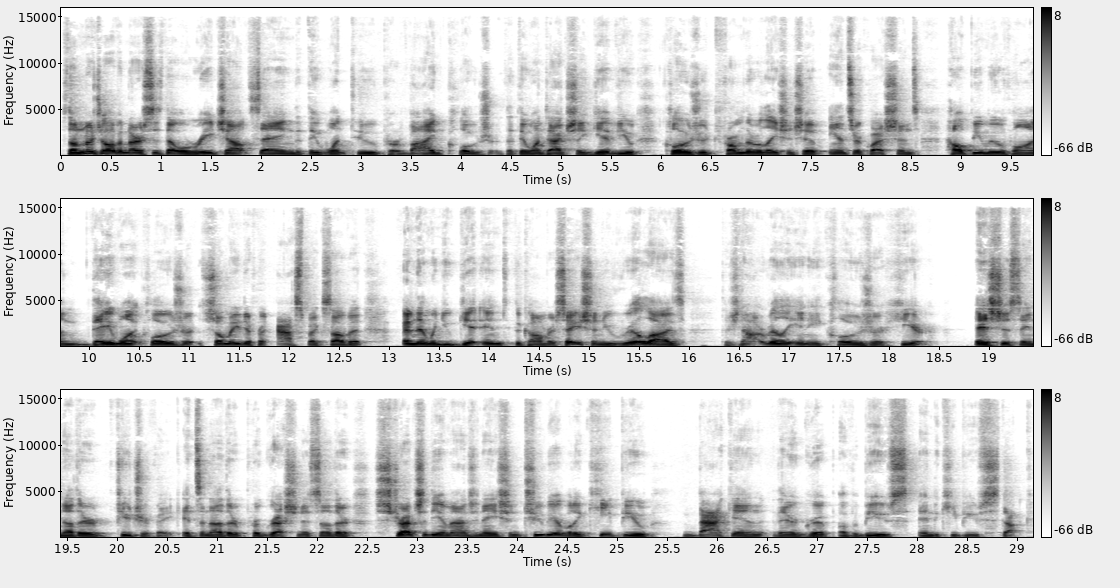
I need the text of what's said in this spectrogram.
Sometimes you'll have a narcissist that will reach out saying that they want to provide closure, that they want to actually give you closure from the relationship, answer questions, help you move on. They want closure, so many different aspects of it. And then when you get into the conversation, you realize there's not really any closure here. It's just another future fake. It's another progression. It's another stretch of the imagination to be able to keep you back in their grip of abuse and to keep you stuck.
